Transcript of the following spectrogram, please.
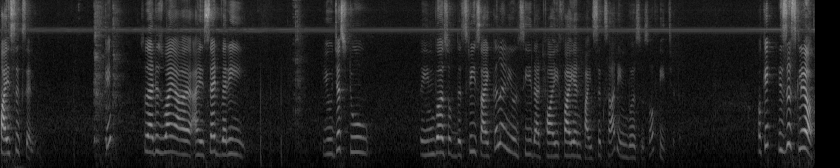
pi 6 element. Okay. So, that is why I, I said very you just do the inverse of the 3 cycle and you will see that pi 5 and pi 6 are inverses of each other. Okay. Is this clear?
